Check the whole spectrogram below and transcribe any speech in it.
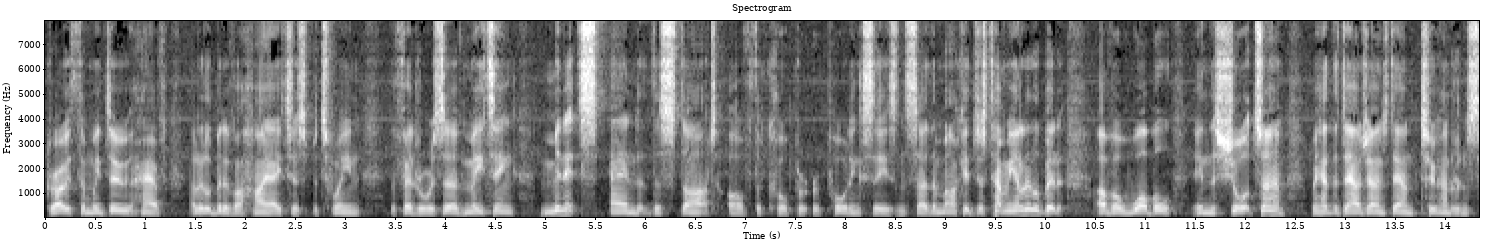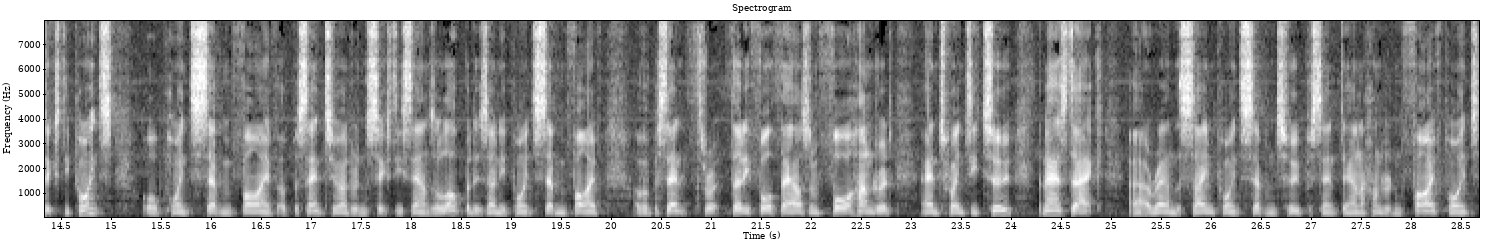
growth, and we do have a little bit of a hiatus between the Federal Reserve meeting minutes and the start of the corporate reporting season. So the market just having a little bit of a wobble in the short term. We had the Dow Jones down 260 points or 0.75 of percent. 260 sounds a lot, but it's only 0.75 of a percent. 34,422. The Nasdaq uh, around the same 0.72% down 105 points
